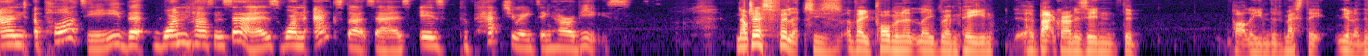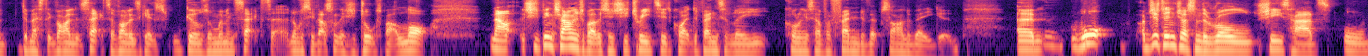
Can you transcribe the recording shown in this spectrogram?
and a party that one person says, one expert says, is perpetuating her abuse. Now, Jess Phillips, who's a very prominent Labour MP, and her background is in the partly in the domestic, you know, the domestic violence sector, violence against girls and women sector, and obviously that's something she talks about a lot. Now, she's been challenged about this, and she tweeted quite defensively, calling herself a friend of Apsana Begum. Um, mm. What I'm just interested in the role she's had, or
